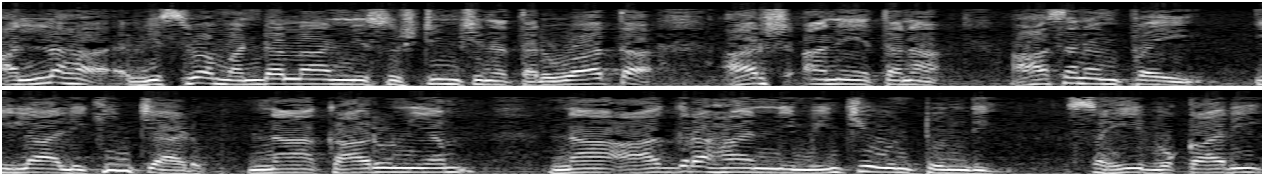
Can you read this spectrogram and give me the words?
అల్లహ విశ్వమండలాన్ని సృష్టించిన తరువాత అర్ష్ అనే తన ఆసనంపై ఇలా లిఖించాడు నా కారుణ్యం నా ఆగ్రహాన్ని మించి ఉంటుంది. సహీ బుకారి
